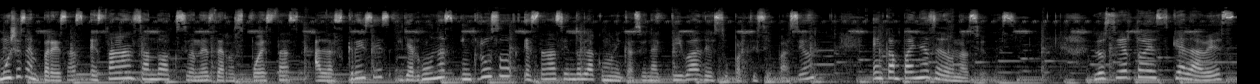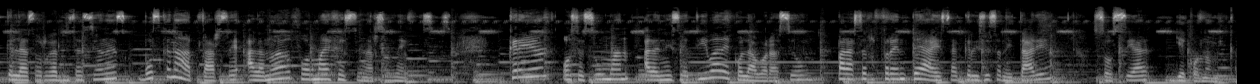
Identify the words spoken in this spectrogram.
Muchas empresas están lanzando acciones de respuestas a las crisis y algunas incluso están haciendo la comunicación activa de su participación en campañas de donaciones. Lo cierto es que a la vez que las organizaciones buscan adaptarse a la nueva forma de gestionar sus negocios, crean o se suman a la iniciativa de colaboración para hacer frente a esa crisis sanitaria, social y económica.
